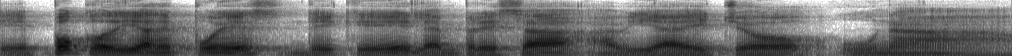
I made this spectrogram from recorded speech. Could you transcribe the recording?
eh, pocos días después de que la empresa había hecho una,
